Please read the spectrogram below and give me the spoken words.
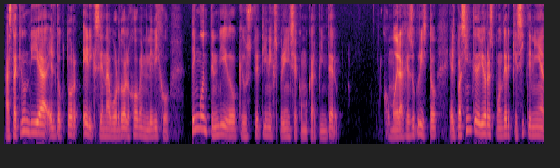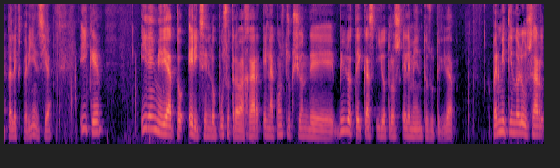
hasta que un día el doctor Eriksen abordó al joven y le dijo Tengo entendido que usted tiene experiencia como carpintero. Como era Jesucristo, el paciente debió responder que sí tenía tal experiencia y que y de inmediato Eriksen lo puso a trabajar en la construcción de bibliotecas y otros elementos de utilidad, permitiéndole usar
